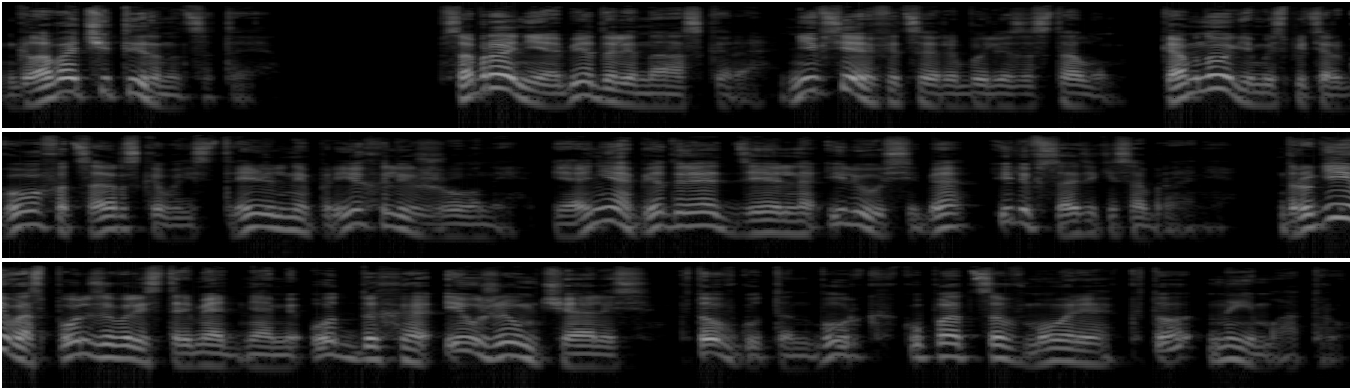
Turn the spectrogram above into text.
Глава 14. В собрании обедали наскоро. Не все офицеры были за столом. Ко многим из Петергофа, Царского и Стрельны приехали жены, и они обедали отдельно или у себя, или в садике собрания. Другие воспользовались тремя днями отдыха и уже умчались, кто в Гутенбург купаться в море, кто на Иматру.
